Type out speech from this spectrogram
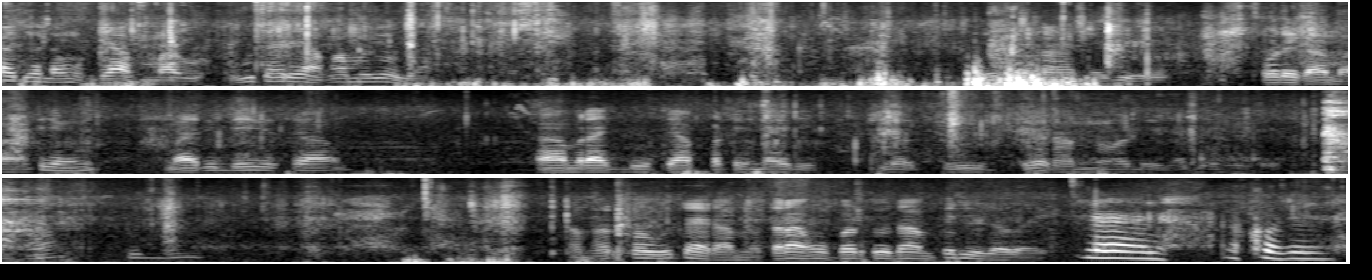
દાવે દે એટલે હું ક્યાંક મારું ઉતારી આફામાં જા થોડેક આમ આંટી મારી દેવી છે આમ આમ રાખી દઉં ત્યાં પટી મારી એટલે ભેળ આમનો અડી આમ હરખો ઉતાર આમ તરા હું પડતો તો આમ ફરી જવાય ના ના આખો જોઈએ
